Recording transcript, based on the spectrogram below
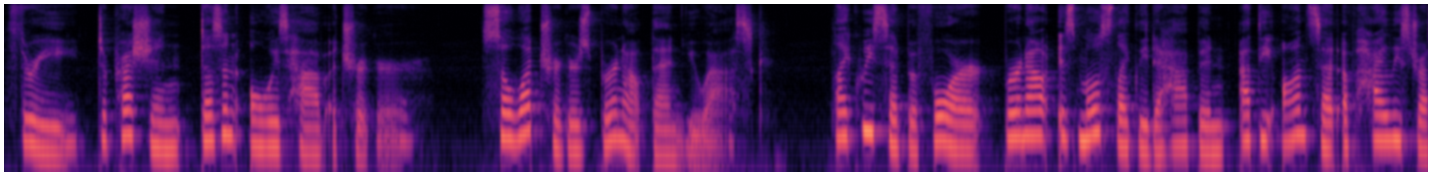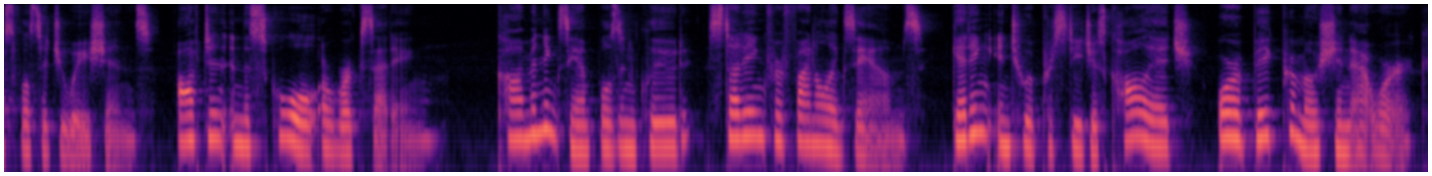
3. Depression doesn't always have a trigger. So, what triggers burnout then, you ask? Like we said before, burnout is most likely to happen at the onset of highly stressful situations, often in the school or work setting. Common examples include studying for final exams, getting into a prestigious college, or a big promotion at work.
